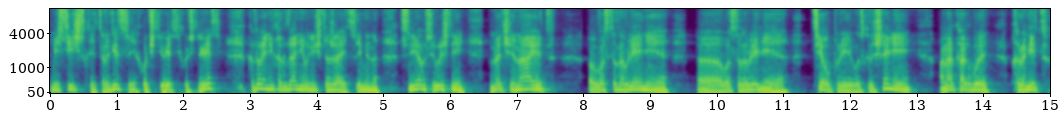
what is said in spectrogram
мистической традиции, хотите верьте, хотите не верьте, которая никогда не уничтожается. Именно с нее Всевышний начинает восстановление, э, восстановление тел при воскрешении – она как бы хранит,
